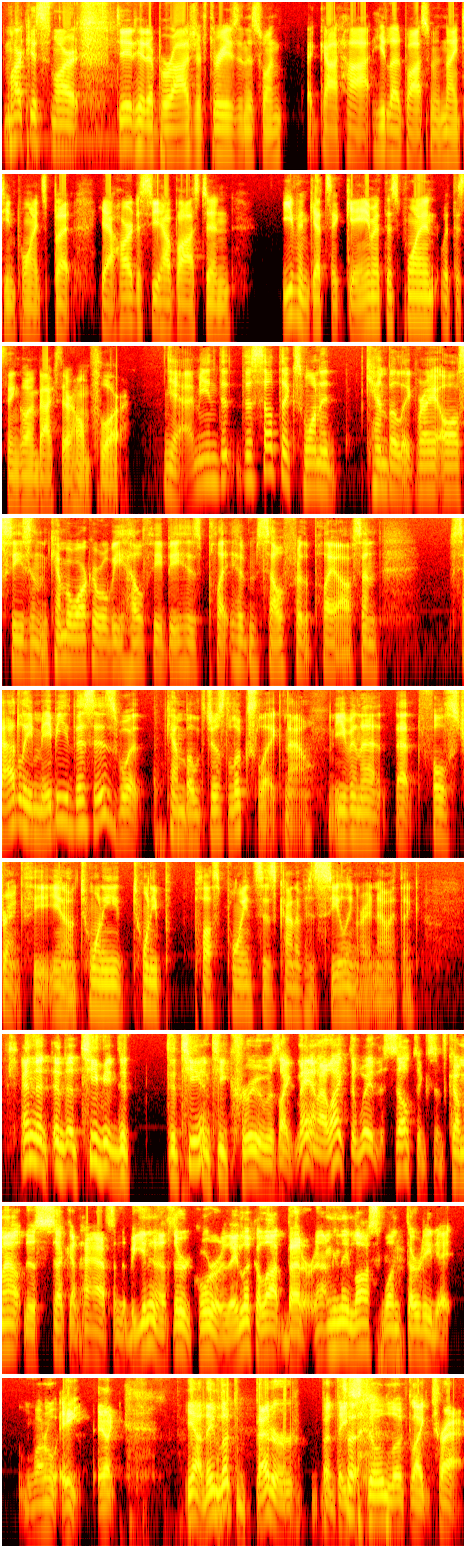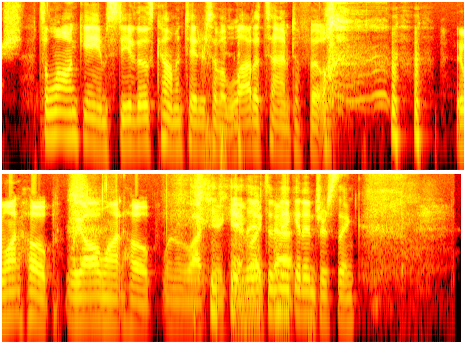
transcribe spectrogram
Marcus Smart did hit a barrage of threes in this one. It got hot. He led Boston with 19 points. But yeah, hard to see how Boston even gets a game at this point with this thing going back to their home floor. Yeah, I mean the the Celtics wanted Kemba like right all season. Kemba Walker will be healthy, be his play himself for the playoffs, and sadly, maybe this is what Kemba just looks like now, even at at full strength. He, you know, 20, 20 plus points is kind of his ceiling right now. I think. and the the TV the, the TNT crew was like, man, I like the way the Celtics have come out this second half and the beginning of the third quarter. They look a lot better. I mean, they lost one thirty to one hundred eight. Like, yeah, they looked better, but they So- still looked like trash. It's a long game, Steve. Those commentators have a lot of time to fill. They want hope. We all want hope when we're watching a yeah, game they like have to that. make it interesting.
